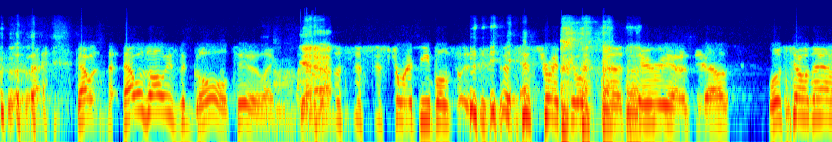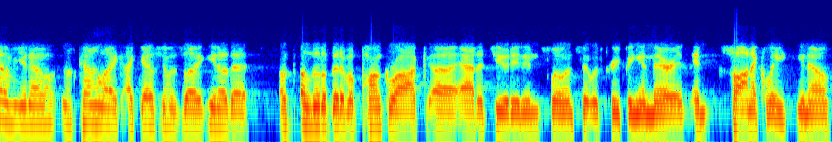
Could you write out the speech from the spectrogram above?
that, was that was always the goal too. Like, yeah. let's just destroy people's let's destroy people's uh, stereos. You know, we'll show them. You know, it was kind of like I guess it was like you know the a, a little bit of a punk rock uh, attitude and influence that was creeping in there, and, and sonically, you know.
